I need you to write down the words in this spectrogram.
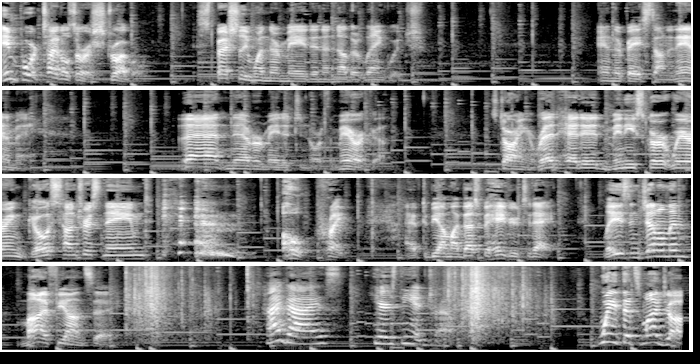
Import titles are a struggle, especially when they're made in another language. And they're based on an anime. That never made it to North America. Starring a red-headed, mini-skirt wearing ghost huntress named... oh, right. I have to be on my best behavior today. Ladies and gentlemen, my fiance. Hi guys, here's the intro. Wait, that's my job!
